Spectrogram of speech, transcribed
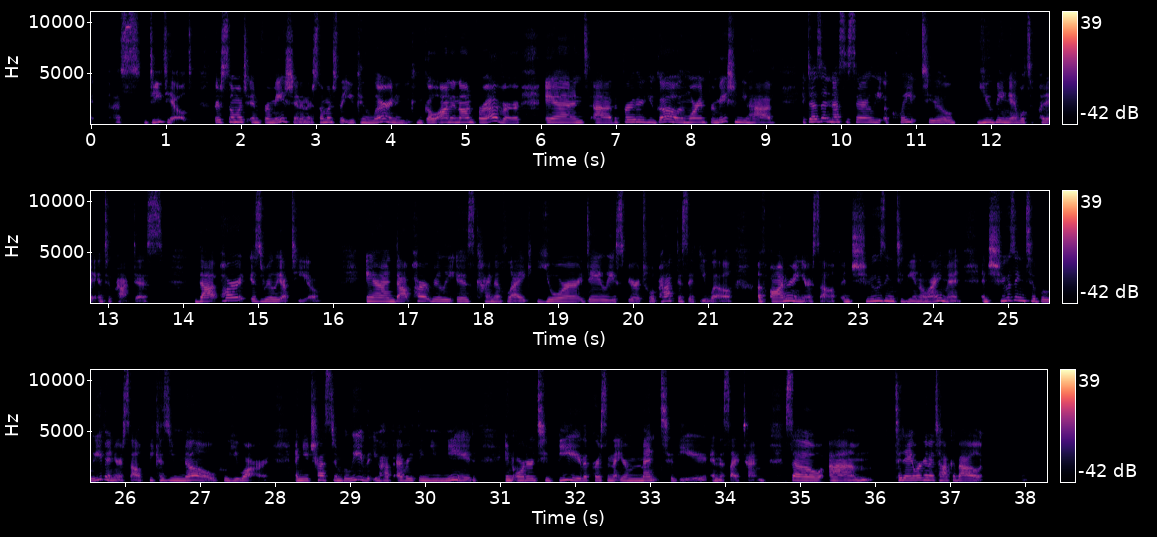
detailed. There's so much information and there's so much that you can learn and you can go on and on forever. And uh, the further you go, the more information you have, it doesn't necessarily equate to you being able to put it into practice. That part is really up to you. And that part really is kind of like your daily spiritual practice, if you will, of honoring yourself and choosing to be in alignment and choosing to believe in yourself because you know who you are and you trust and believe that you have everything you need in order to be the person that you're meant to be in this lifetime. So, um, today we're going to talk about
